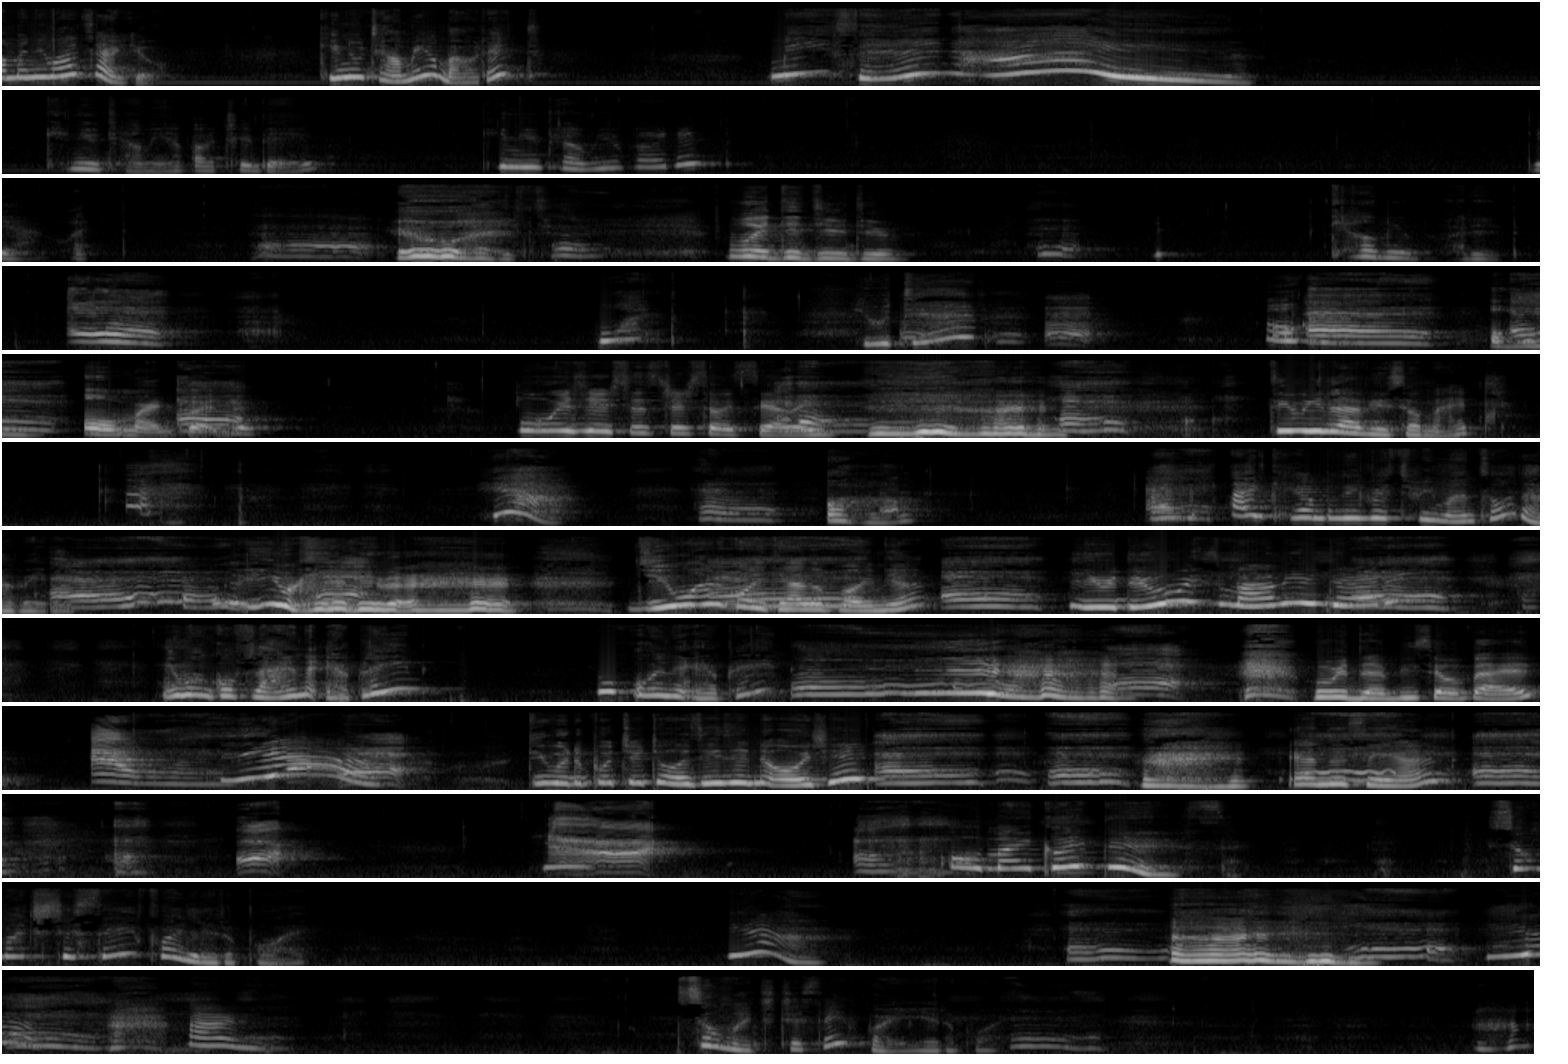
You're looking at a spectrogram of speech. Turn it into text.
How many months are you? Can you tell me about it? Mason, hi! Can you tell me about your day? Can you tell me about it? Yeah, what? What? What did you do? Tell me about it. What? You did? Okay. Oh, eh, oh my eh. goodness. Was your sister so silly? Do we love you so much? Yeah. Uh-huh. I, I can't believe you're three months old already. Eh. You can't either. Do you want to go to California? You do? With mommy and daddy? You want to go fly in an airplane? You want to go in an airplane? Yeah. Would that be so fun? Yeah. Do you want to put your toesies in the ocean? and the sand? Oh my goodness. So much to say for a little boy. yeah. Hi. So much to say for you, little boy. Uh-huh.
